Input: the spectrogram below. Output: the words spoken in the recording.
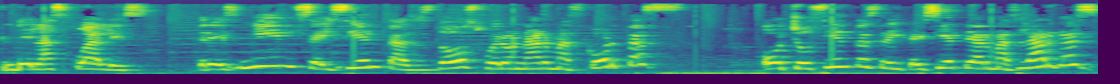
de las cuales 3.602 fueron armas cortas, 837 armas largas.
